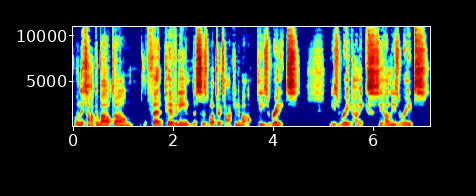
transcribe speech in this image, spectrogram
When they talk about um, the Fed pivoting, this is what they're talking about, these rates these rate hikes. See how these rates,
